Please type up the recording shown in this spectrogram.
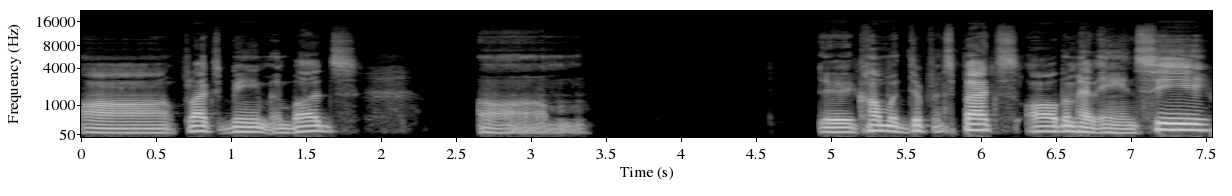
uh flex beam and buds. Um they come with different specs. All of them have ANC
